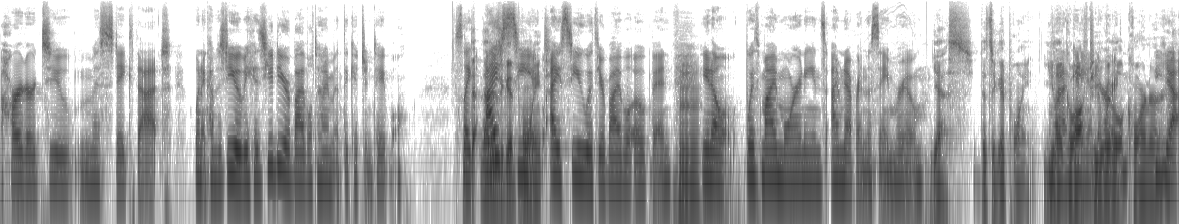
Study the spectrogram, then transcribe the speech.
harder to mistake that when it comes to you because you do your bible time at the kitchen table it's like That- that I see point. Hmm. you. I see you with your Bible open. You know, with my mornings, I'm never in the same room. Yes, that's a good point. You When like I'm go off to your little corner. Yeah.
